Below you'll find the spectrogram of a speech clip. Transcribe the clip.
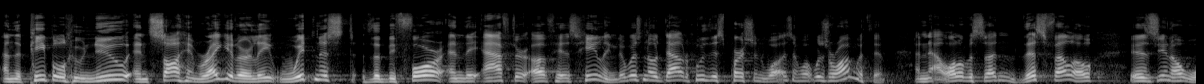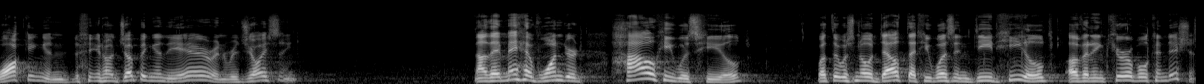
And the people who knew and saw him regularly witnessed the before and the after of his healing. There was no doubt who this person was and what was wrong with him. And now all of a sudden this fellow is you know, walking and you know, jumping in the air and rejoicing. Now they may have wondered how he was healed, but there was no doubt that he was indeed healed of an incurable condition.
